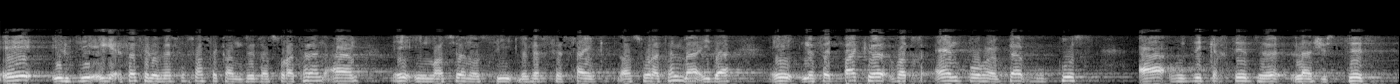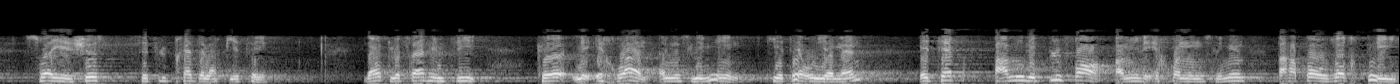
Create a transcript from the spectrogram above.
Et il dit, ça c'est le verset 152 dans Surat Al-An'am, et il mentionne aussi le verset 5 dans Surat Al-Ma'ida, et ne faites pas que votre haine pour un peuple vous pousse à vous écarter de la justice, soyez juste, c'est plus près de la piété. Donc le frère il dit que les Ikhwan al-Muslimin qui étaient au Yémen étaient parmi les plus forts parmi les Ikhwan al-Muslimin par rapport aux autres pays.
